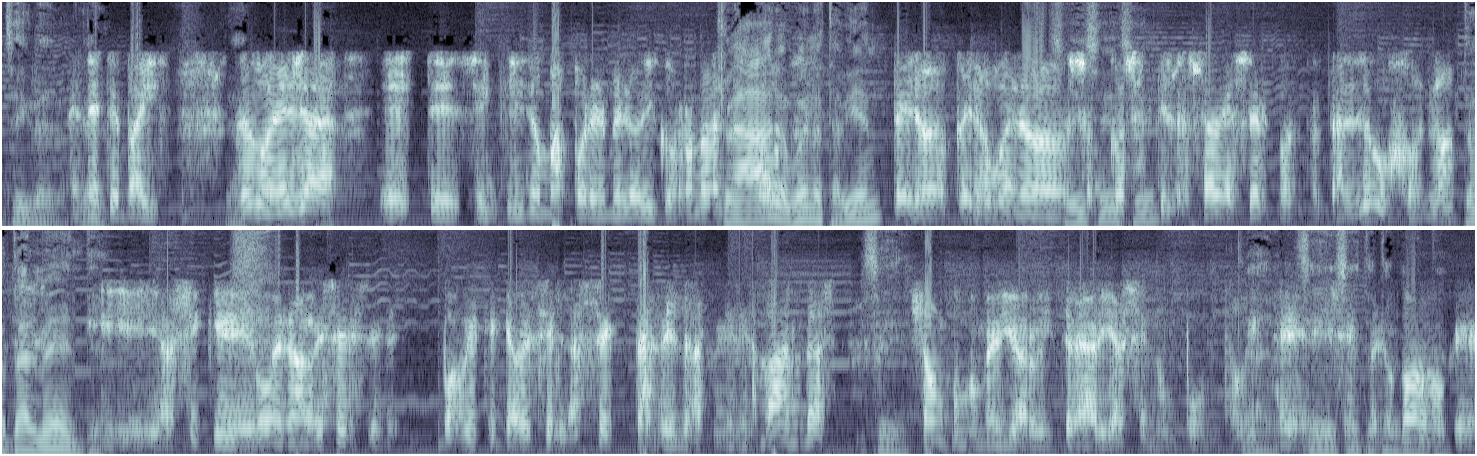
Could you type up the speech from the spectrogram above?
sí, claro. en claro. este país. Claro. Luego ella este, se inclinó más por el melódico romántico. Claro, bueno, está bien. Pero, pero bueno, Sí, son sí, cosas sí. que lo sabe hacer con total lujo, ¿no? Totalmente. Y así que, bueno, a veces eh, vos viste que a veces las sectas de las, de las bandas son como medio arbitrarias en un punto, Claro, ¿viste? sí, Dicen, sí, pero. ¿cómo que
